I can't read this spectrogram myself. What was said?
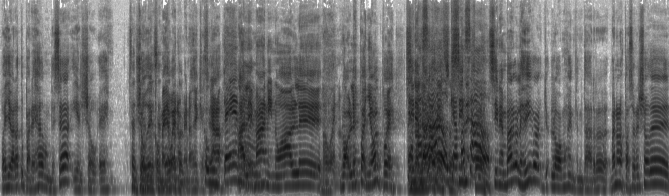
puedes llevar a tu pareja donde sea y el show es Se un show entiende, de comedia, bueno, menos de que Con sea alemán y no hable No, bueno. no hable español, pues ¿Qué ha sin embargo, pasado? eso. ¿Qué ha sin, pasado? sin embargo, les digo, yo- lo vamos a intentar. Bueno, nos pasó en el show de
